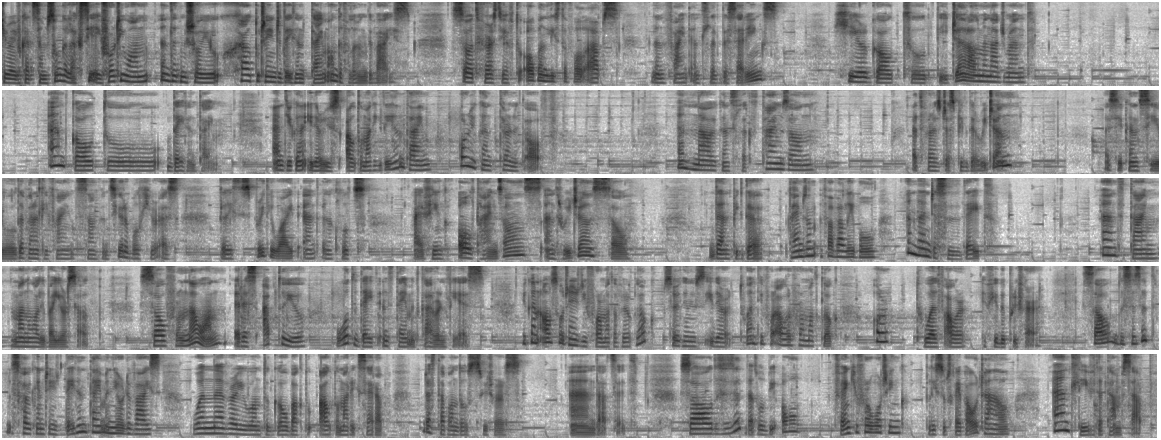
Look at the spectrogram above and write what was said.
Here I've got Samsung Galaxy A41 and let me show you how to change date and time on the following device. So at first you have to open list of all apps, then find and select the settings. Here go to the general management and go to date and time. And you can either use automatic date and time or you can turn it off. And now you can select time zone. At first just pick the region as you can see, you will definitely find something suitable here as the list is pretty wide and includes, I think, all time zones and regions, so then pick the time zone if available and then just set the date and time manually by yourself. So from now on, it is up to you what date and time it currently is. You can also change the format of your clock, so you can use either 24 hour format clock or 12 hour if you do prefer. So this is it. This is how you can change date and time in your device whenever you want to go back to automatic setup. Just tap on those switchers and that's it. So this is it. That will be all. Thank you for watching. Please subscribe our channel and leave the thumbs up.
